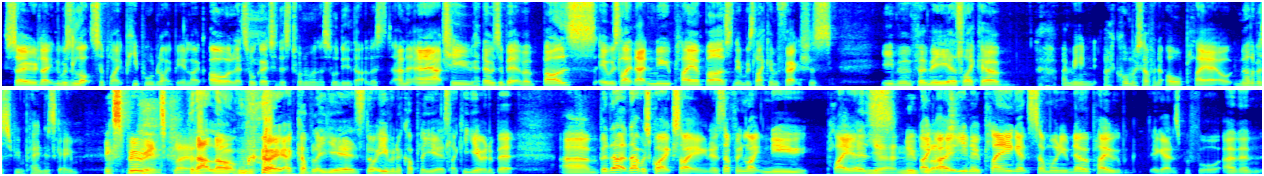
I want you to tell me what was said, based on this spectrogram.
So like there was lots of like people like being like, oh, let's all go to this tournament, let's all do that. Let's... And and actually there was a bit of a buzz. It was like that new player buzz, and it was like infectious. Even for me as like a, I mean, I call myself an old player. None of us have been playing this game experienced player for that long, right? A couple of years, not even a couple of years, like a year and a bit. Um, but that that was quite exciting. There's nothing like new players. Yeah, new like I, you know, playing against someone you've never played against before, and then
